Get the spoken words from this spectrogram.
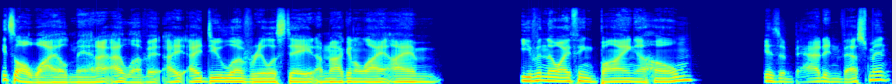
it's all wild, man. I, I love it. I, I do love real estate. I'm not gonna lie. I am, even though I think buying a home is a bad investment,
